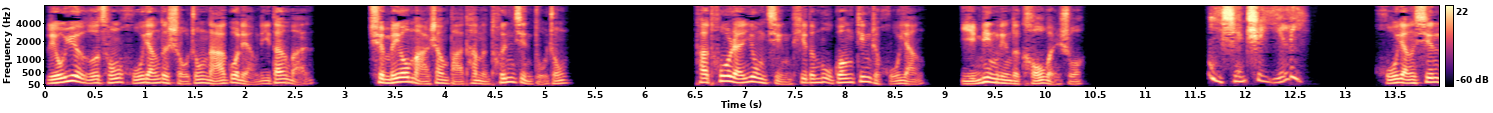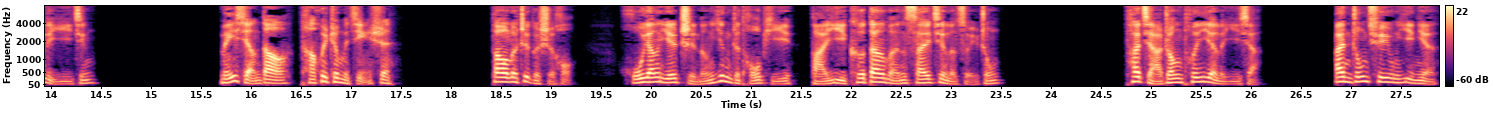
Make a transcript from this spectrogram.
刘月娥从胡杨的手中拿过两粒丹丸，却没有马上把它们吞进肚中。他突然用警惕的目光盯着胡杨，以命令的口吻说：“你先吃一粒。”胡杨心里一惊。没想到他会这么谨慎。到了这个时候，胡杨也只能硬着头皮把一颗丹丸塞进了嘴中。他假装吞咽了一下，暗中却用意念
